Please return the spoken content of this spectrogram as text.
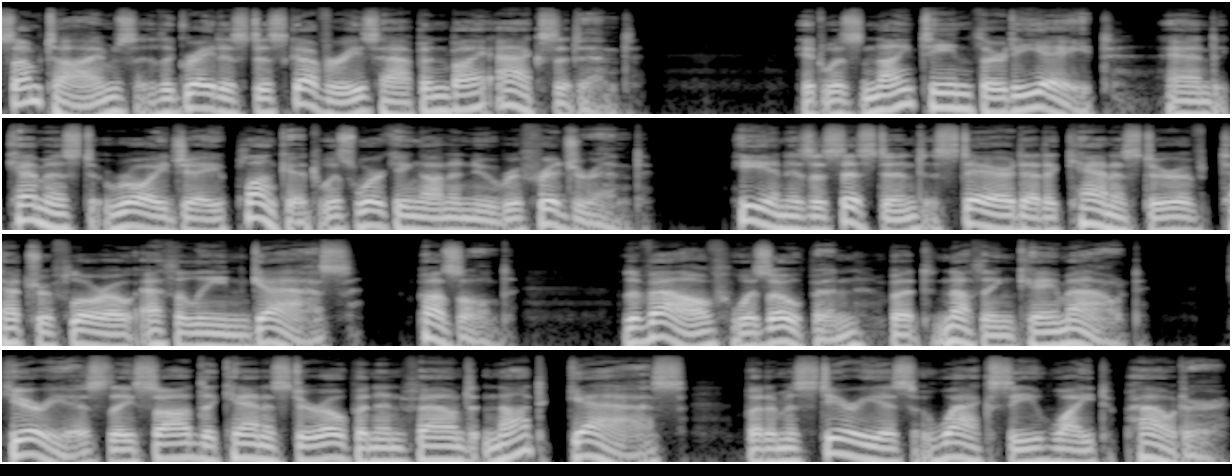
Sometimes the greatest discoveries happen by accident. It was 1938, and chemist Roy J. Plunkett was working on a new refrigerant. He and his assistant stared at a canister of tetrafluoroethylene gas, puzzled. The valve was open, but nothing came out. Curious, they sawed the canister open and found not gas, but a mysterious waxy white powder.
